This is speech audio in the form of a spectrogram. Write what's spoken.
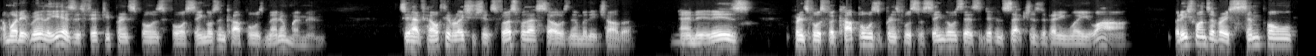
And what it really is is 50 principles for singles and couples, men and women, to have healthy relationships first with ourselves and then with each other. Mm. And it is principles for couples, principles for singles. There's different sections depending where you are, but each one's a very simple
